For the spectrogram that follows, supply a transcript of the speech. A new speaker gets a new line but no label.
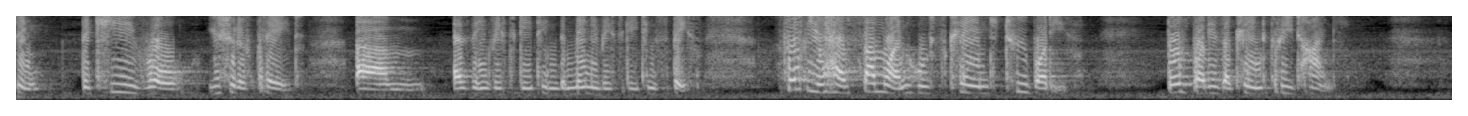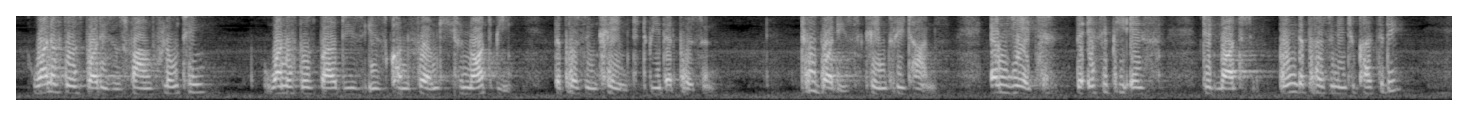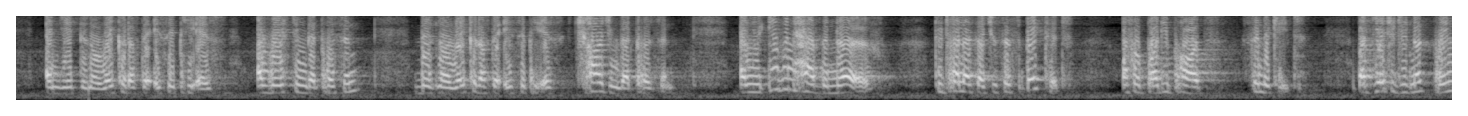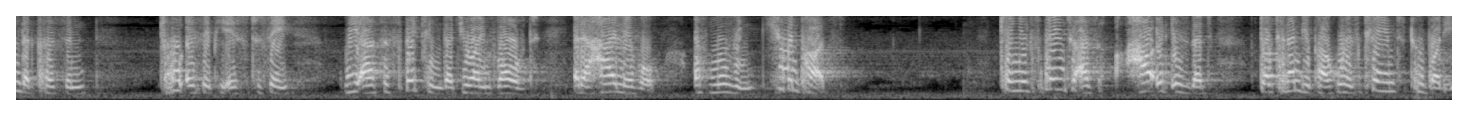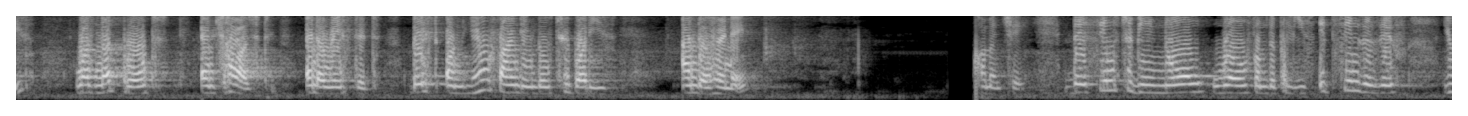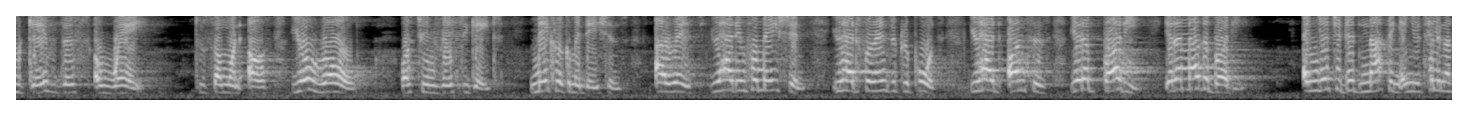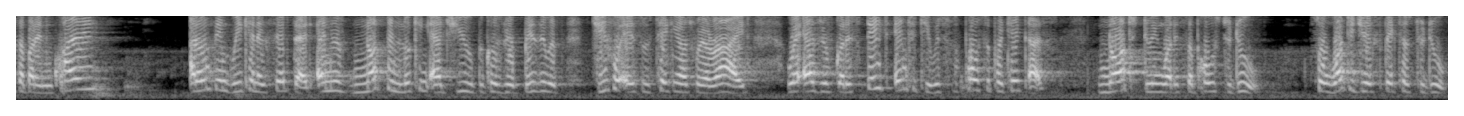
the key role you should have played um, as the investigating, the main investigating space. Firstly, you have someone who's claimed two bodies. Those bodies are claimed three times. One of those bodies is found floating. One of those bodies is confirmed to not be the person claimed to be that person. Two bodies claimed three times. And yet, the SAPS did not bring the person into custody. And yet, there's no record of the SAPS arresting that person. There's no record of the SAPS charging that person. And you even have the nerve to tell us that you suspected of a body parts syndicate, but yet you did not bring that person to SAPS to say, we are suspecting that you are involved at a high level of moving human parts. Can you explain to us how it is that Dr. Nandipha, who has claimed two bodies, was not brought and charged and arrested based on you finding those two bodies under her name? Comment, Chair. There seems to be no will from the police. It seems as if you gave this away to someone else. Your role was to investigate, make recommendations, arrest. You had information. You had forensic reports. You had answers. You had a body. You had another body. And yet you did nothing and you're telling us about an inquiry? I don't think we can accept that. And we've not been looking at you because we're busy with G4S who's taking us for a ride, whereas we've got a state entity which is supposed to protect us, not doing what it's supposed to do. So what did you expect us to do?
